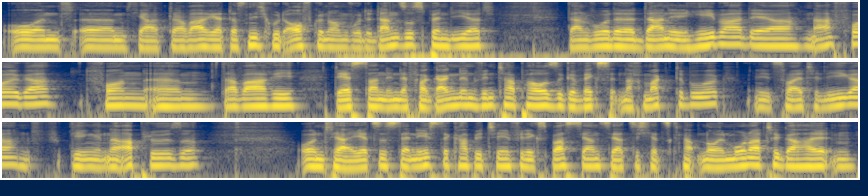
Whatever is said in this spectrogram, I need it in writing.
Und ähm, ja, Davari hat das nicht gut aufgenommen, wurde dann suspendiert. Dann wurde Daniel Heber der Nachfolger von ähm, Davari. Der ist dann in der vergangenen Winterpause gewechselt nach Magdeburg in die zweite Liga gegen eine Ablöse. Und ja, jetzt ist der nächste Kapitän Felix Bastians, der hat sich jetzt knapp neun Monate gehalten.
